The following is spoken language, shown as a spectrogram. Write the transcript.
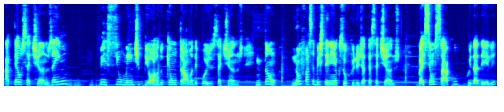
até os 7 anos é imbecilmente pior do que um trauma depois dos 7 anos. Então, não faça besteirinha com seu filho de até 7 anos. Vai ser um saco cuidar dele.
